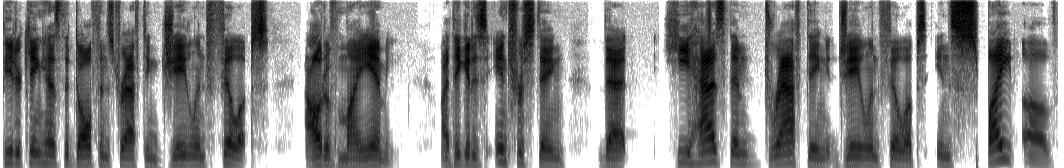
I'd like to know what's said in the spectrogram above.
Peter King has the Dolphins drafting Jaelan Phillips out of Miami. I think it is interesting that he has them drafting Jaelan Phillips in spite of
